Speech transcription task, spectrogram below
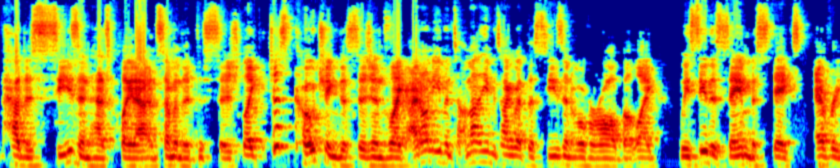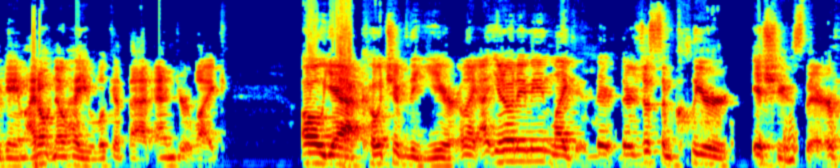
how this season has played out and some of the decisions like just coaching decisions. Like I don't even I'm not even talking about the season overall but like we see the same mistakes every game. I don't know how you look at that and you're like oh yeah coach of the year. Like you know what I mean? Like there, there's just some clear issues there.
